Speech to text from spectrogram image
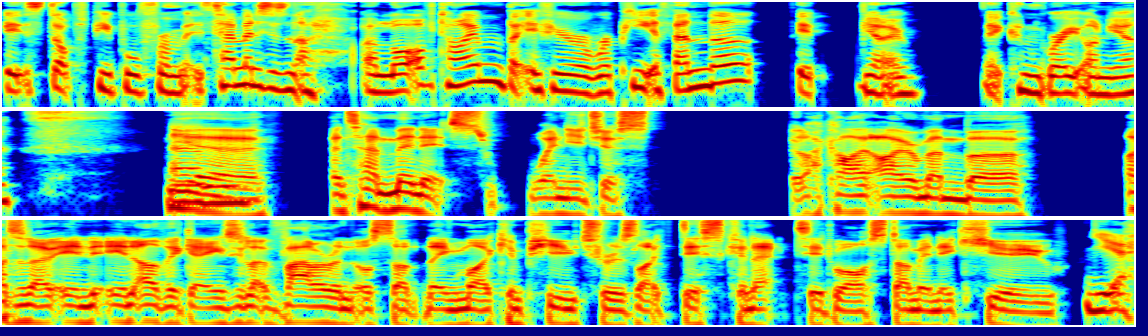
it stops people from. It's ten minutes isn't a, a lot of time, but if you're a repeat offender, it you know it can grate on you. Um, yeah. And 10 minutes when you just, like, I, I remember I don't know, in, in other games, like Valorant or something, my computer is like disconnected whilst I'm in a queue. Yeah.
